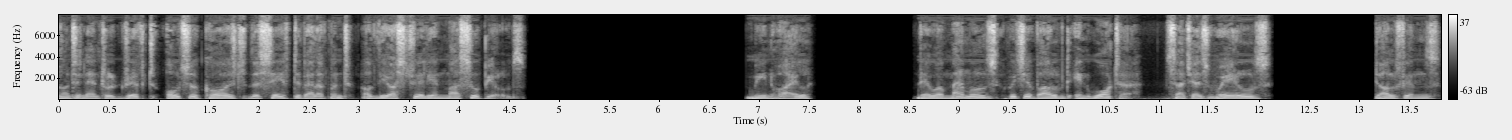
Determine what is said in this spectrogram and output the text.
Continental drift also caused the safe development of the Australian marsupials. Meanwhile, there were mammals which evolved in water, such as whales, dolphins,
